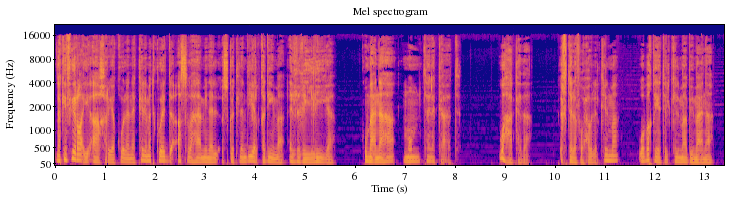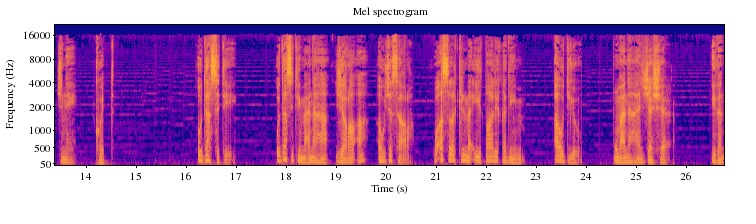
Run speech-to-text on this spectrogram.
لكن في رأي آخر يقول أن كلمة quid أصلها من الأسكتلندية القديمة الغيلية ومعناها ممتلكات. وهكذا اختلفوا حول الكلمة وبقيت الكلمة بمعنى جنيه quid أوداسيتي أوداسيتي معناها جراءة أو جسارة وأصل الكلمة إيطالي قديم أوديو ومعناها جشع. إذا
